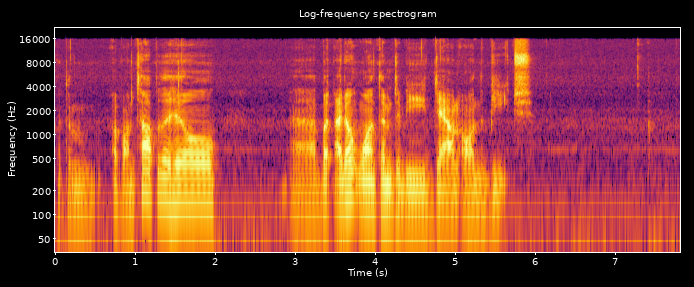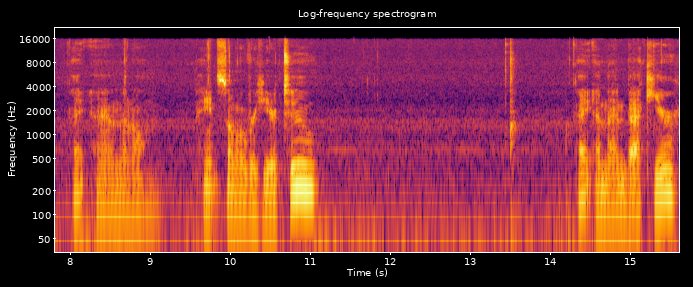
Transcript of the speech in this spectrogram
Put them up on top of the hill, uh, but I don't want them to be down on the beach. Okay, and then I'll paint some over here too. Okay, and then back here,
